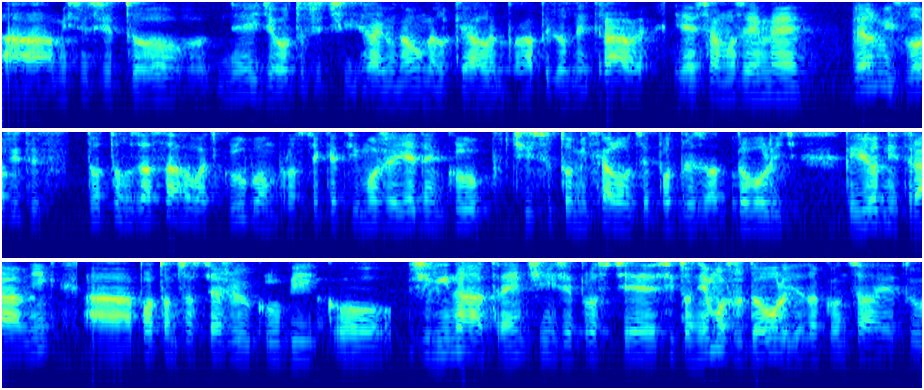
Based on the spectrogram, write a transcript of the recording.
a myslím si, že to nejde o to, že či hrajú na umelke alebo na prírodnej tráve. Je samozrejme veľmi zložité do toho zasahovať klubom. Proste keď si môže jeden klub, či sú to Michalovce, Podbrezov, dovoliť prírodný trávnik a potom sa stiažujú kluby ako Žilina a Trenčín, že proste si to nemôžu dovoliť a dokonca je tu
